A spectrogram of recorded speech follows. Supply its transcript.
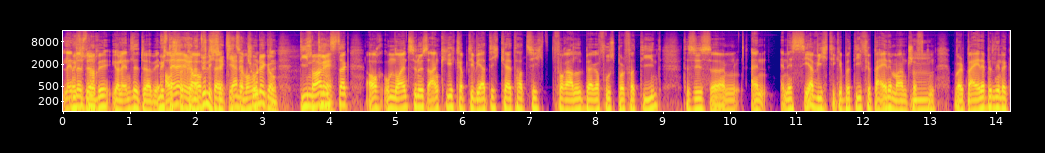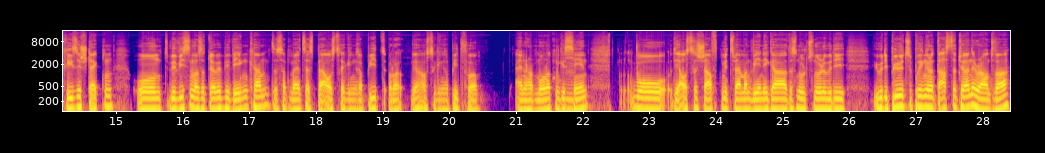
Ländle-Derby, ja, Ländle-Derby. Ja, natürlich, sehr gerne, Entschuldigung. Die Dienstag, auch um 19 Uhr ist Ankick. Ich glaube, die Wertigkeit hat sich vor Radlberger Fußball verdient. Das ist ähm, ein, eine sehr wichtige Partie für beide Mannschaften, mhm. weil beide ein bisschen in der Krise stecken und wir wissen, was ein Derby bewegen kann. Das hat man jetzt erst bei Austria gegen Rapid oder ja, Austria gegen Rapid vor eineinhalb Monaten gesehen, mhm. wo die Austria schafft, mit zwei Mann weniger das 0 zu 0 über die, über die Bühne zu bringen und das der Turnaround war.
